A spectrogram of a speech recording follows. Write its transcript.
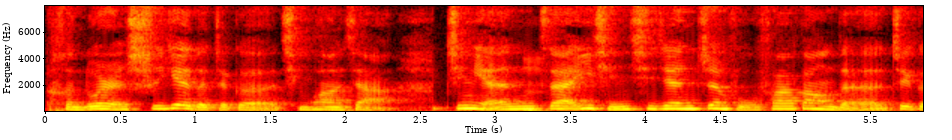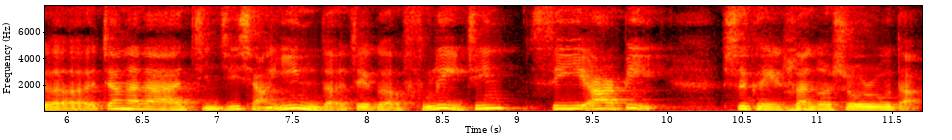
很多人失业的这个情况下，今年在疫情期间政府发放的这个加拿大紧急响应的这个福利金 CERB 是可以算作收入的。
